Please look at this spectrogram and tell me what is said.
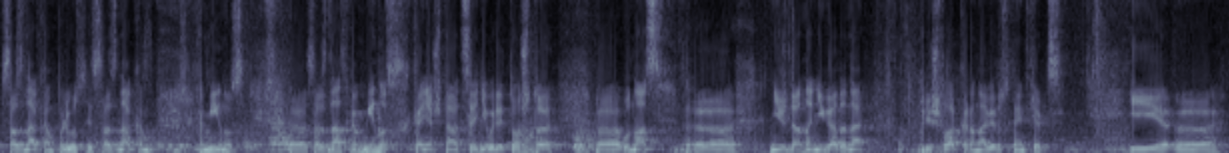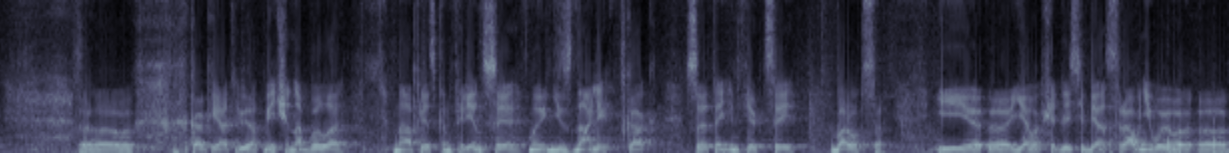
со знаком плюс, и со знаком минус. Э, со знаком минус, конечно, оценивали то, что э, у нас нежданно-негаданно пришла коронавирусная инфекция. И как и отмечено было на пресс-конференции, мы не знали, как с этой инфекцией бороться. И э, я вообще для себя сравниваю э,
